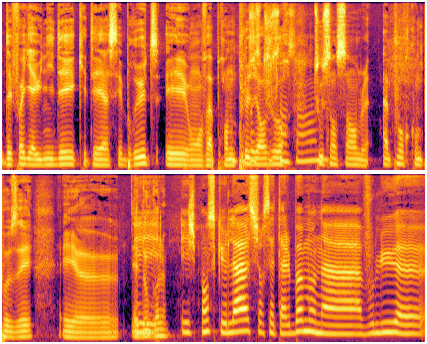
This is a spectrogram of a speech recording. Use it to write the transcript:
Des fois, il y a une idée qui était assez brute et on va prendre On plusieurs tous jours ensemble. tous ensemble pour composer. Et, euh, et donc voilà. et je pense que là, sur cet album, on a voulu euh,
